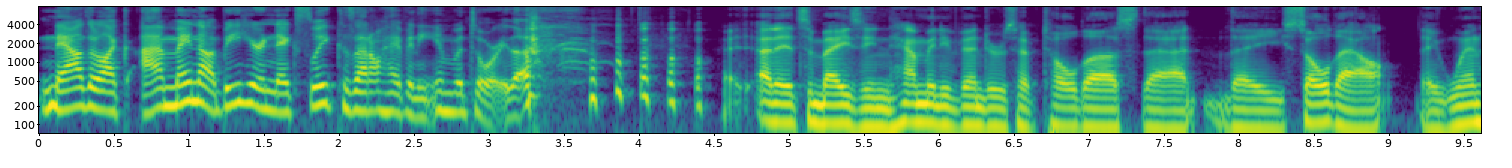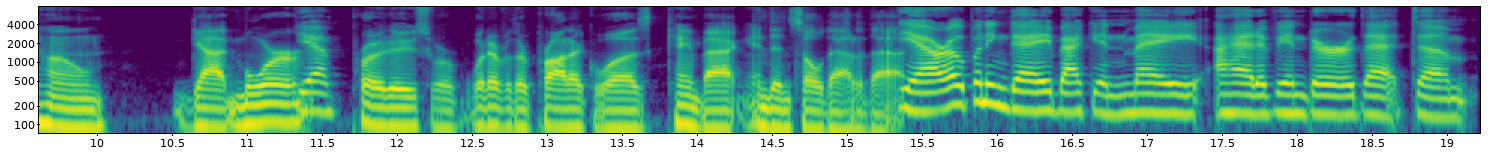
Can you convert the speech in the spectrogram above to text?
now they're like, I may not be here next week because I don't have any inventory though. and it's amazing how many vendors have told us that they sold out, they went home, got more Yeah. produce or whatever their product was, came back and then sold out of that. Yeah, our opening day back in May, I had a vendor that um,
